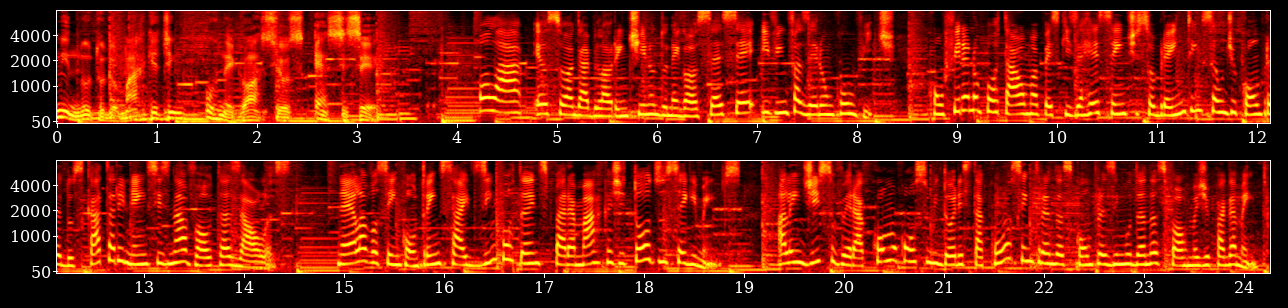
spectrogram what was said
Minuto do Marketing por Negócios SC. Olá, eu sou a Gabi Laurentino do Negócio SC e vim fazer um convite. Confira no portal uma pesquisa recente sobre a intenção de compra dos catarinenses na volta às aulas. Nela você encontra insights importantes para marcas de todos os segmentos. Além disso, verá como o consumidor está concentrando as compras e mudando as formas de pagamento.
